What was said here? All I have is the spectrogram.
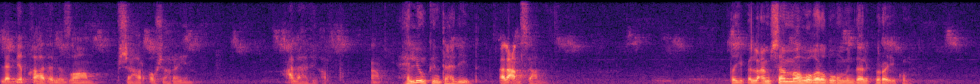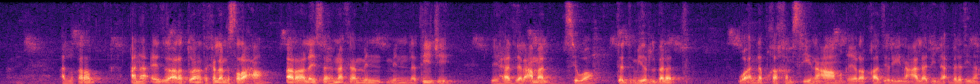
لم يبقى هذا النظام شهر أو شهرين على هذه الأرض نعم. هل يمكن تحديد؟ العمسام طيب العمسام ما هو غرضه من ذلك برأيكم؟ الغرض أنا إذا أردت أن أتكلم بصراحة أرى ليس هناك من من نتيجة لهذا العمل سوى تدمير البلد وأن نبقى خمسين عام غير قادرين على بناء بلدنا.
